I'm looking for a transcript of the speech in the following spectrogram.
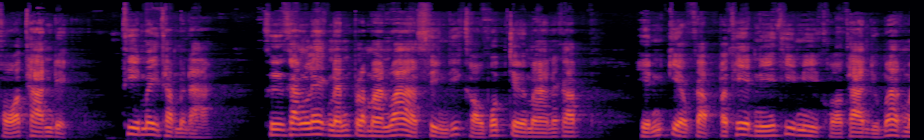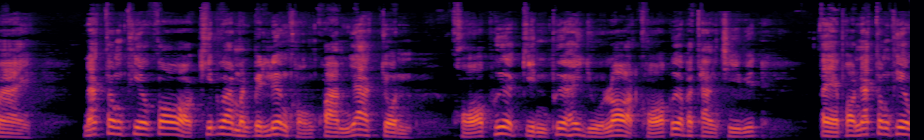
ขอทานเด็กที่ไม่ธรรมดา คือครั้งแรกนั้นประมาณว่าสิ่งที่เขาพบเจอมานะครับ เห็นเกี่ยวกับประเทศนี้ที่มีขอทานอยู่มากมาย นักท่องเที่ยวก็คิดว่ามันเป็นเรื่องของความยากจน ขอเพื่อกินเพื่อให้อยู่รอดขอเพื่อประทังชีวิต แต่พอนักท่องเที่ยว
